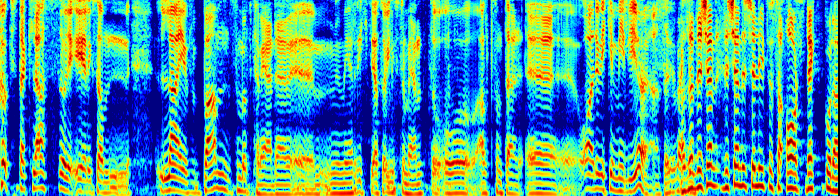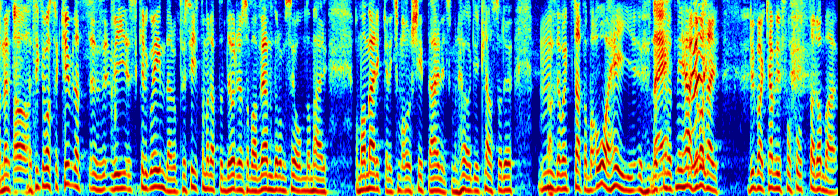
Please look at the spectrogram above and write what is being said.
högsta klass och det är liksom liveband som uppträder eh, med riktiga alltså, instrument och, och allt sånt där. Eh, och det är vilken miljö alltså. Det är Alltså verkligen- det, känd, det kändes ju lite så art deco där, men Ja. jag tyckte det var så kul att eh, vi skulle gå in där och precis när man öppnar dörren så bara vänder de sig om de här och man märker liksom oh shit det här är liksom en högerklass och det, mm, det var inte så att de bara åh hej vad kul att ni är här. Det var så här, du bara kan vi få fota? De bara,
